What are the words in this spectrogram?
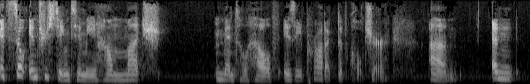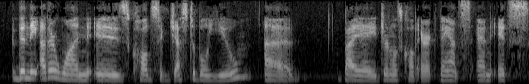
it's so interesting to me how much mental health is a product of culture. Um, and then the other one is called suggestible you uh, by a journalist called Erik Vance and it's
